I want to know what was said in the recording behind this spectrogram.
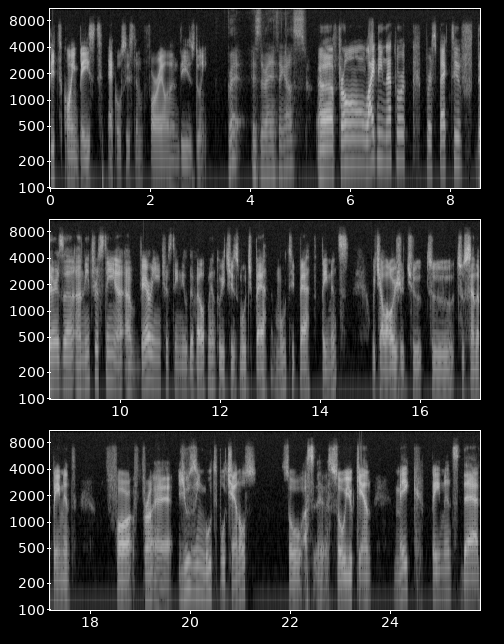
Bitcoin based ecosystem for LND is doing. Great. Is there anything else? Uh, from Lightning Network perspective, there's a, an interesting, a, a, very interesting new development, which is multipath multipath payments, which allows you to to to send a payment for from uh, using multiple channels. So uh, so you can make payments that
